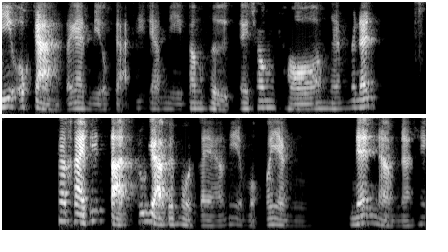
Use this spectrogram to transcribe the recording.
มีโอกาสแล้วกันมีโอกาสที่จะมีพังผืดในช่องท้องนะเพราะนั้นถ้าใครที่ตัดทุกอย่างไปหมดแล้วเนี่ยหมอก็ยังแนะนำนะ ให้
